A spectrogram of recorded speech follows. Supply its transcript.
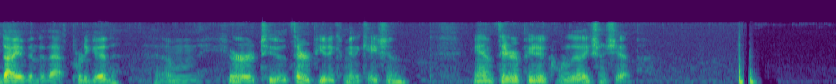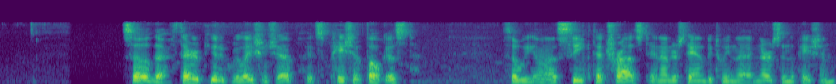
dive into that pretty good. Um, here are two therapeutic communication and therapeutic relationship. So the therapeutic relationship, it's patient focused. So we want to seek to trust and understand between the nurse and the patient.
